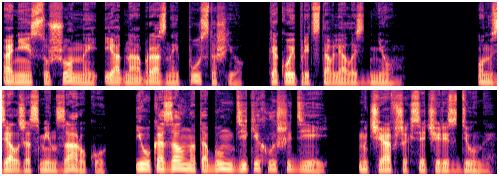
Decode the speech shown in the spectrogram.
а не иссушенной и однообразной пустошью, какой представлялась днем. Он взял Жасмин за руку и указал на табун диких лошадей, мчавшихся через дюны.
